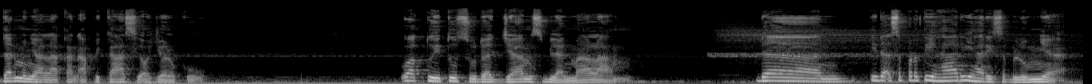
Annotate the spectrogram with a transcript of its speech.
dan menyalakan aplikasi ojolku. Waktu itu sudah jam 9 malam dan tidak seperti hari-hari sebelumnya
